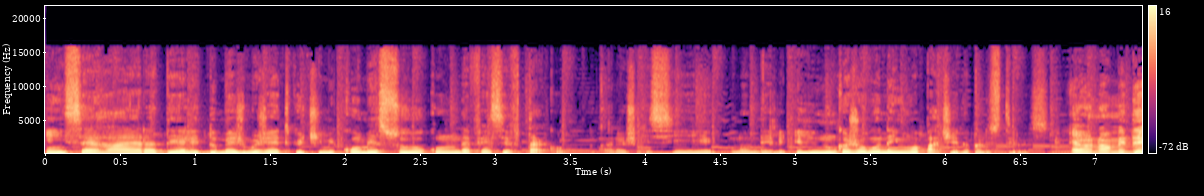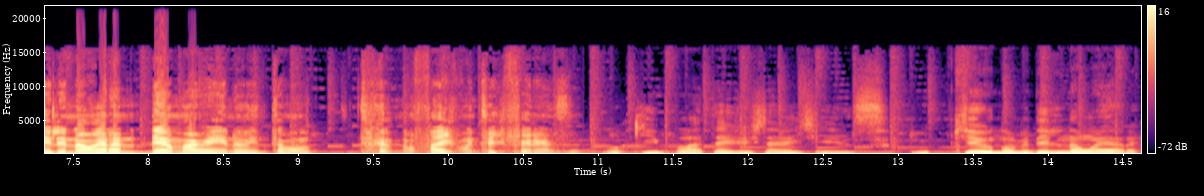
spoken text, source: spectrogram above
encerrar a era dele do mesmo jeito que o time começou com um defensive tackle. Cara, eu esqueci o nome dele. Ele nunca jogou nenhuma partida pelos Steelers. É, o nome dele não era Dan Marino, então não faz muita diferença. O que importa é justamente isso. O que o nome dele não era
